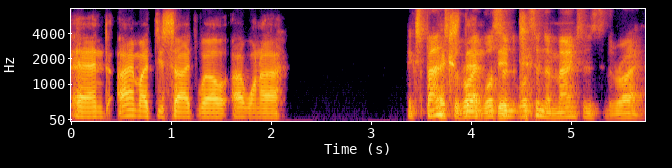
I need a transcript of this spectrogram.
and I might decide. Well, I want to expand to the right. What's in, what's in the mountains to the right?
